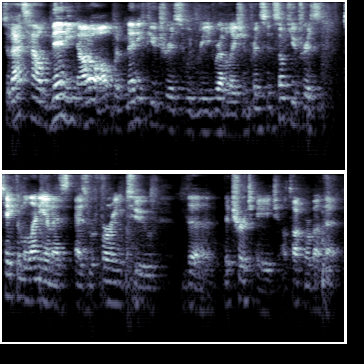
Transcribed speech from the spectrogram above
So that's how many, not all, but many futurists would read Revelation. For instance, some futurists take the millennium as, as referring to the, the church age. I'll talk more about that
